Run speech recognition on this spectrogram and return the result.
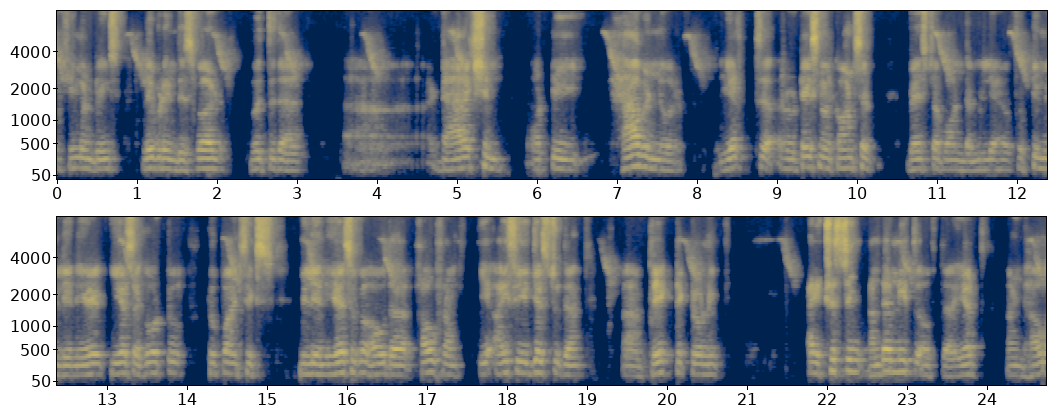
human beings lived in this world with the uh, direction what we have in our earth rotational concept based upon the million, 50 million years ago to 2.6 million years ago, how the how from the ice ages to the uh, plate tectonic existing underneath of the earth and how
